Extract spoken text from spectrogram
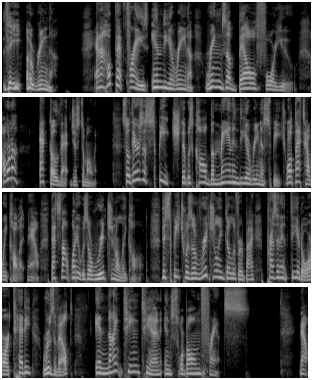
the arena. And I hope that phrase in the arena rings a bell for you. I want to echo that just a moment. So there's a speech that was called the Man in the Arena speech. Well, that's how we call it now. That's not what it was originally called. This speech was originally delivered by President Theodore or Teddy Roosevelt in 1910 in Sorbonne, France. Now,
